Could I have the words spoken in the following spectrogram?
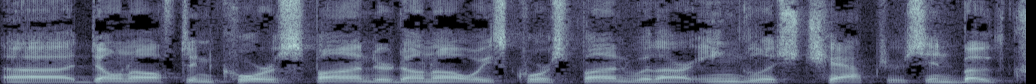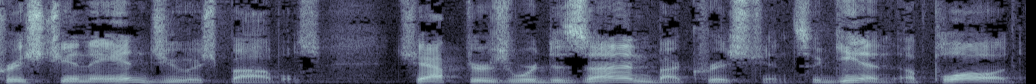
uh, don't often correspond or don't always correspond with our English chapters in both Christian and Jewish Bibles. Chapters were designed by Christians. Again, applaud.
